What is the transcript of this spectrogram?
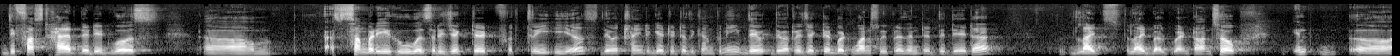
the first hire they did was um, somebody who was rejected for three years. They were trying to get into the company. They, they were rejected, but once we presented the data, lights, light bulb went on. So in, uh,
